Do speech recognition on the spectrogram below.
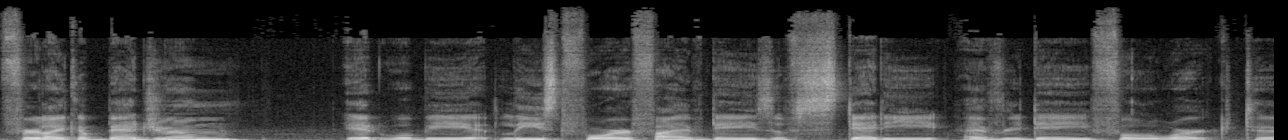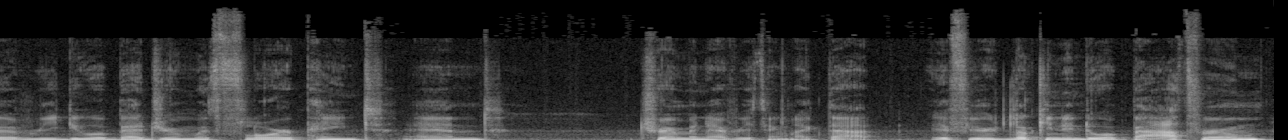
for like a bedroom, it will be at least 4 or 5 days of steady everyday full work to redo a bedroom with floor paint and trim and everything like that. If you're looking into a bathroom,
